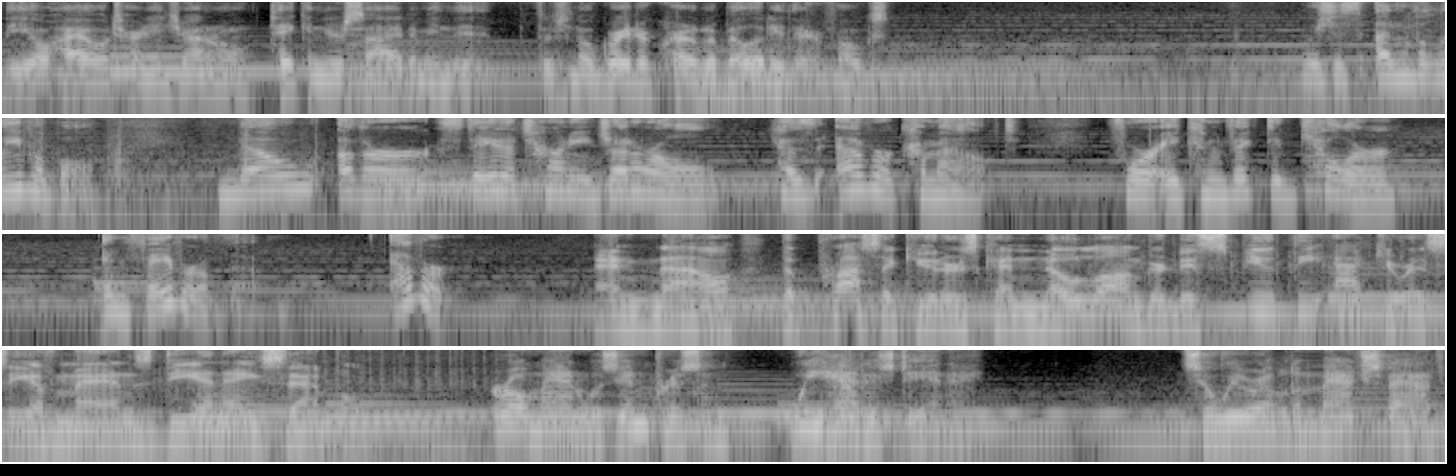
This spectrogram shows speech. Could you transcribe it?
The Ohio Attorney General taking your side, I mean, the, there's no greater credibility there, folks. It was just unbelievable. No other state attorney general has ever come out for a convicted killer in favor of them, ever. And now, the prosecutors can no longer dispute the accuracy of Mann's DNA sample. Earl Mann was in prison. We had his DNA. So we were able to match that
